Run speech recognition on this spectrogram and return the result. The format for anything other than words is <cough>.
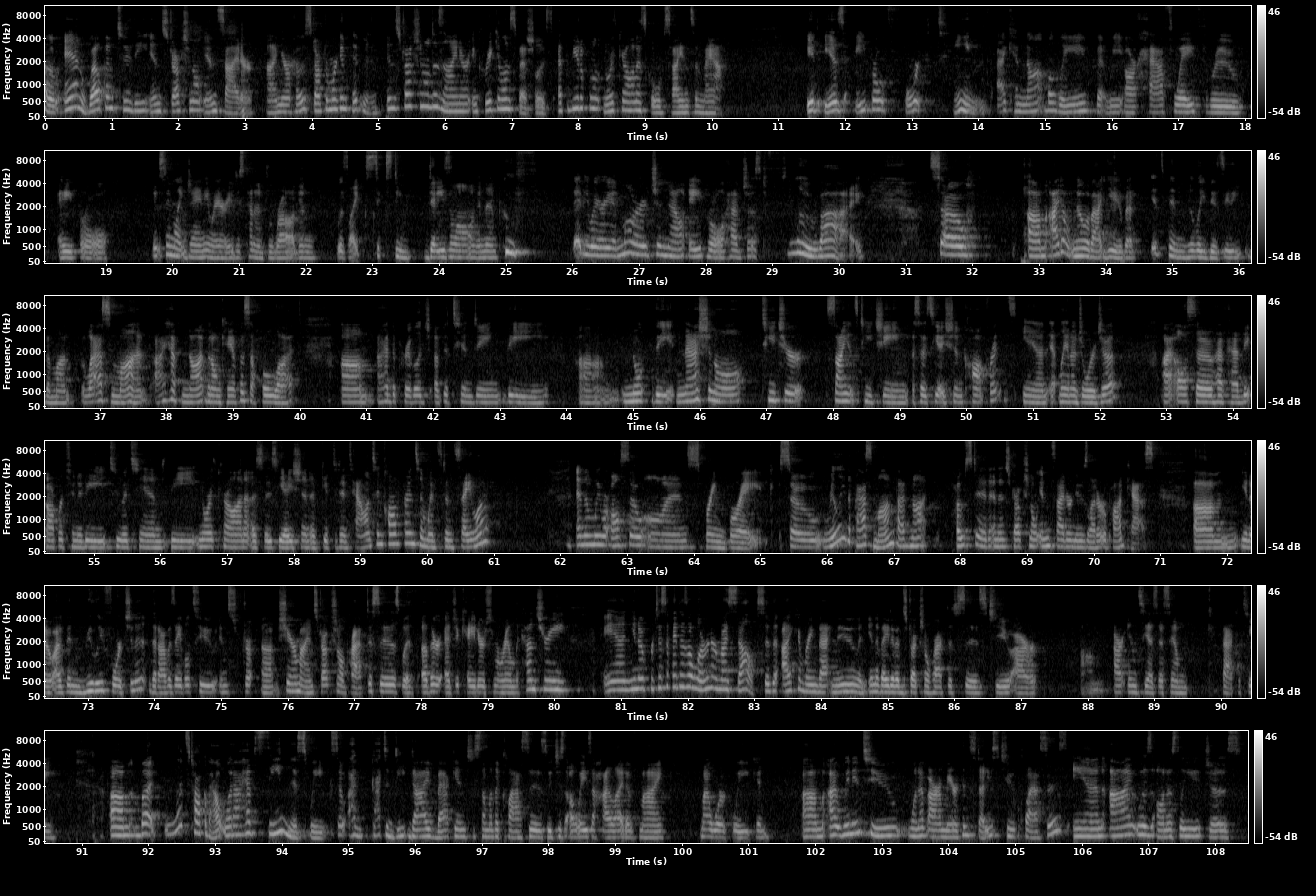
Hello, and welcome to the Instructional Insider. I'm your host, Dr. Morgan Pittman, Instructional Designer and Curriculum Specialist at the beautiful North Carolina School of Science and Math. It is April 14th. I cannot believe that we are halfway through April. It seemed like January just kind of drug and was like 60 days long, and then poof, February and March, and now April have just flew by. So um, I don't know about you, but it's been really busy the month. The last month, I have not been on campus a whole lot. Um, I had the privilege of attending the um, the National Teacher Science Teaching Association conference in Atlanta, Georgia. I also have had the opportunity to attend the North Carolina Association of Gifted and Talented Conference in Winston-Salem. And then we were also on spring break. So, really, the past month, I've not posted an instructional insider newsletter or podcast. Um, you know, I've been really fortunate that I was able to instru- uh, share my instructional practices with other educators from around the country and you know participate as a learner myself so that i can bring back new and innovative instructional practices to our um, our ncssm faculty. Um, but let's talk about what i have seen this week. So i've got to deep dive back into some of the classes which is always a highlight of my my work week. And um, I went into one of our American Studies 2 classes, and I was honestly just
